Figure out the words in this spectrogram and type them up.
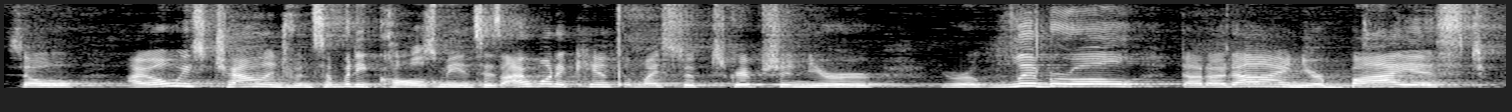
So I always challenge when somebody calls me and says, "I want to cancel my subscription. You're you're a liberal, da da da, and you're biased."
